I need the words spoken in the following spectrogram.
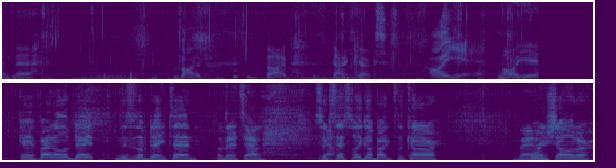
and uh, Vibe. vibe. Diet Cokes. Oh yeah. Oh yeah. Okay, final update. This is update 10. Update ten. Successfully got back to the car. Made We're it. shelter.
